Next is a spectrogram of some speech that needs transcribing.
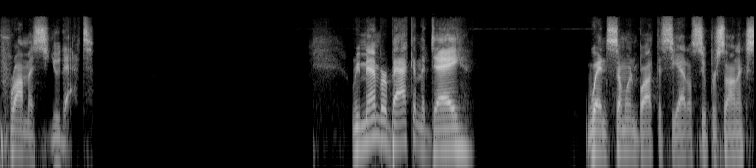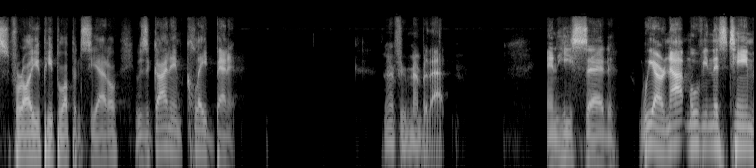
promise you that. Remember back in the day when someone bought the Seattle Supersonics for all you people up in Seattle? It was a guy named Clay Bennett don't know if you remember that. And he said, We are not moving this team.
